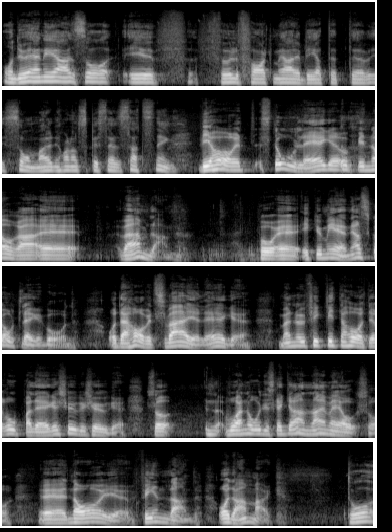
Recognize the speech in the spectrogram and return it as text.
Och nu är ni alltså i full fart med arbetet eh, i sommar. Ni har någon speciell satsning? Vi har ett storläger uppe i norra eh, Värmland på eh, Ekumenias scoutlägergård. Och där har vi ett Sverigeläger. Men nu fick vi inte ha ett Europaläger 2020. Så våra nordiska grannar är med också. Eh, Norge, Finland och Danmark. Då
